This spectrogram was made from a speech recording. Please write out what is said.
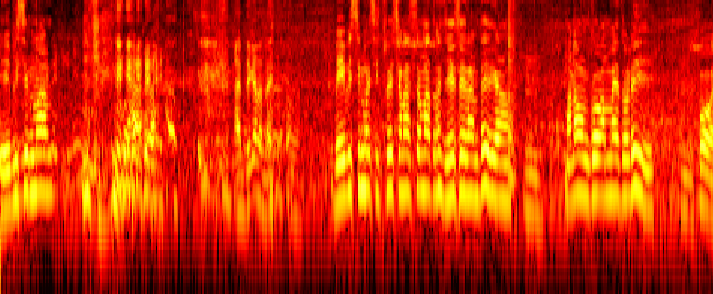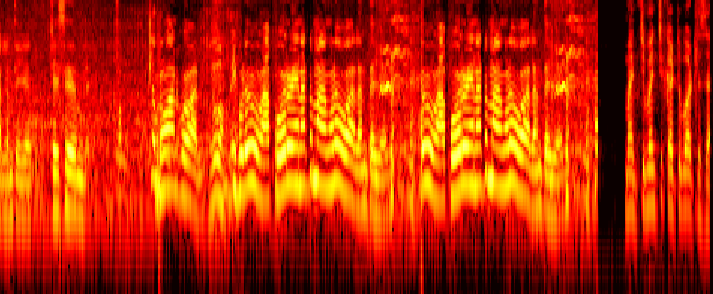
బేబీ సినిమా అంతే కదా బేబీ సినిమా సిచ్యువేషన్ వస్తే మాత్రం చేసేదంటే ఇక మనం ఇంకో అమ్మాయితోటి పోవాలి అంతే ఇక. చేసేది లేదు. నువ్వు అనుకోవాలి. ఇప్పుడు ఆ పోరు అయినట్టు మనం కూడా పోవాలి అంతే కదా ఆ పోరు అయినట్టు మనం కూడా పోవాలి అంతే కదా మంచి మంచి కట్టుబాట్లు సార్.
